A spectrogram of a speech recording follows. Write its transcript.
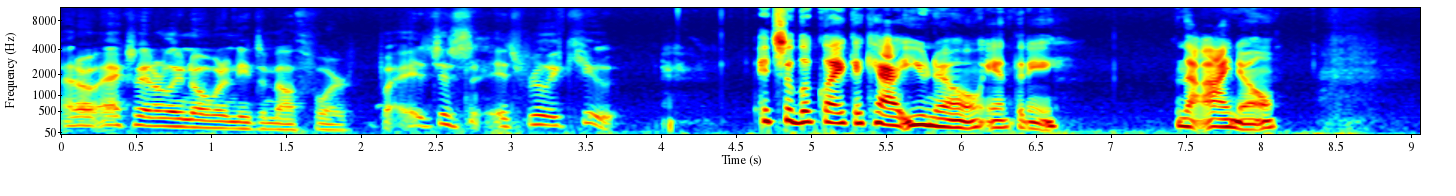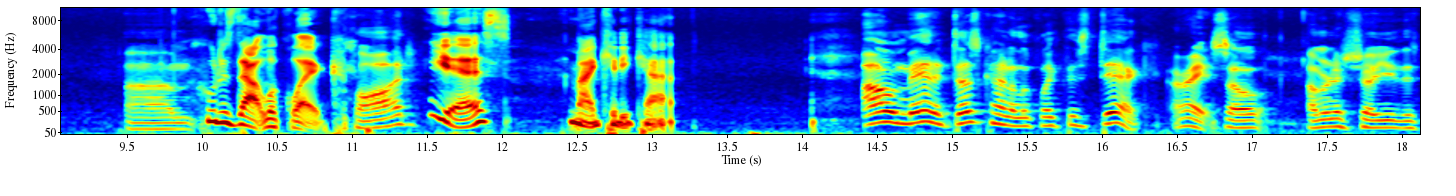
I don't actually. I don't really know what it needs a mouth for, but it's just it's really cute. It should look like a cat you know, Anthony. And that I know. Um, Who does that look like? Claude. Yes. My kitty cat. Oh man, it does kind of look like this dick. All right, so I'm gonna show you this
